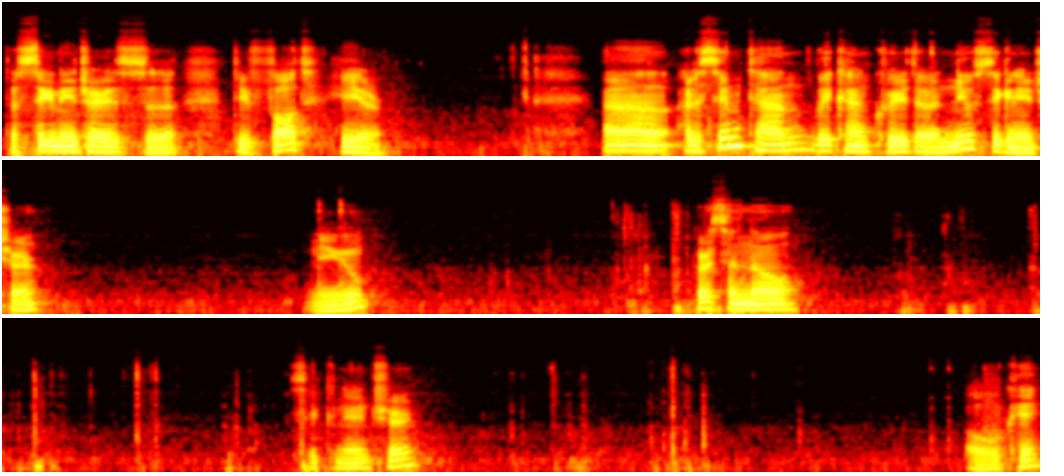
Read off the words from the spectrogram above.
The signature is uh, default here. Uh, at the same time we can create a new signature new personal signature. Okay.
